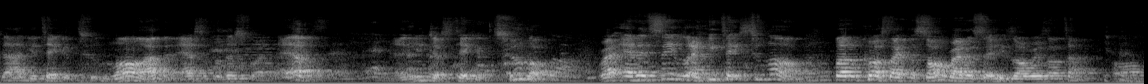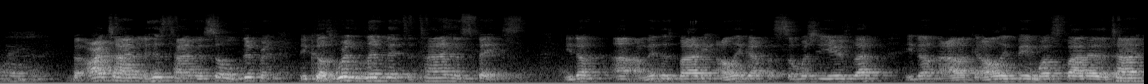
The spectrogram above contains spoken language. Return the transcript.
God, you're taking too long. I've been asking for this forever. And you're just taking too long right? And it seems like he takes too long. But of course, like the songwriter said, he's always on time. But our time and his time is so different because we're limited to time and space. You know, I'm in this body. I only got so much years left. You know, I can only be in one spot at a time,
